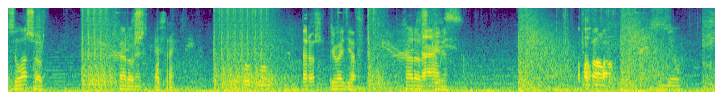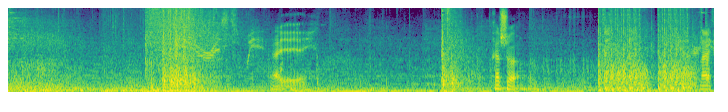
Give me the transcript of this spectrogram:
Села short. Хорош. Хорош. Приводи. Хорош. Попал, попал. Убил. Ай-яй-яй. Хорошо. Nice.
